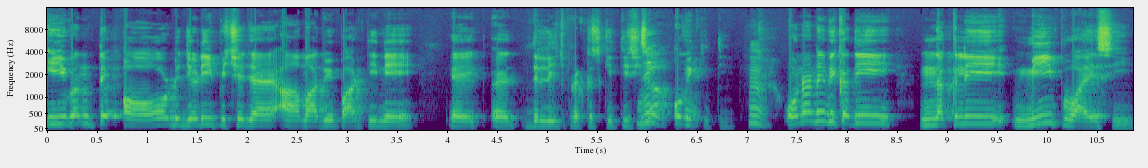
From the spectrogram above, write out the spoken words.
ਈਵਨ ਤੇ ਔਡ ਜਿਹੜੀ ਪਿੱਛੇ ਜੇ ਆਮ ਆਦਮੀ ਪਾਰਟੀ ਨੇ ਦਿੱਲੀ 'ਚ ਪ੍ਰੈਕਟਿਸ ਕੀਤੀ ਸੀ ਨਾ ਉਹ ਵੀ। ਕੀਤੀ। ਉਹਨਾਂ ਨੇ ਵੀ ਕਦੀ ਨਕਲੀ ਮੀਂਹ ਪਵਾਏ ਸੀ।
